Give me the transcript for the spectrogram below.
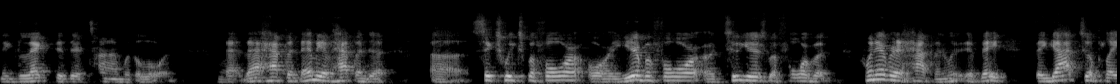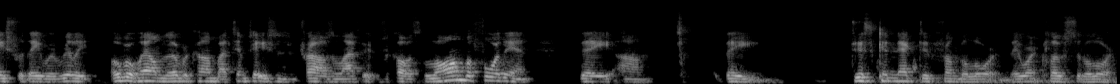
neglected their time with the Lord. That that happened. That may have happened to, uh, six weeks before, or a year before, or two years before. But whenever it happened, if they they got to a place where they were really overwhelmed and overcome by temptations and trials in life, it was because long before then they um, they disconnected from the Lord. They weren't close to the Lord.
